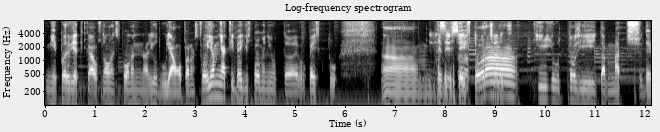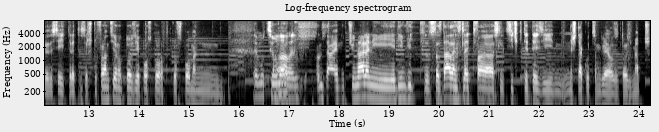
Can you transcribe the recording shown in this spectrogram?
ми е първият така основен спомен нали, от голямо първенство. Имам някакви бегли спомени от а, европейското а, 92-та и от този там матч 93-та срещу Франция, но този е по-скоро такъв спомен Емоционален. да, емоционален и един вид създаден след това, след всичките тези неща, които съм гледал за този матч.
